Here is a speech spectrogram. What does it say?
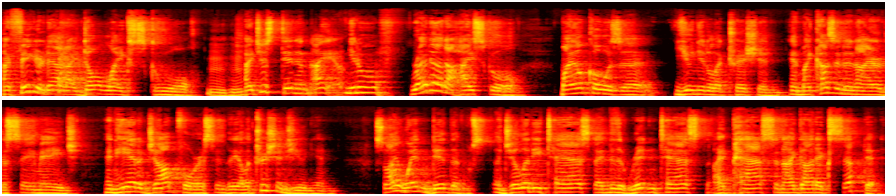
I figured out I don't like school. Mm-hmm. I just didn't. I, you know, right out of high school, my uncle was a union electrician, and my cousin and I are the same age. And he had a job for us in the electricians union. So I went and did the agility test. I did the written test. I passed and I got accepted.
